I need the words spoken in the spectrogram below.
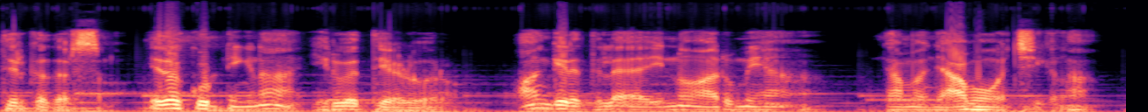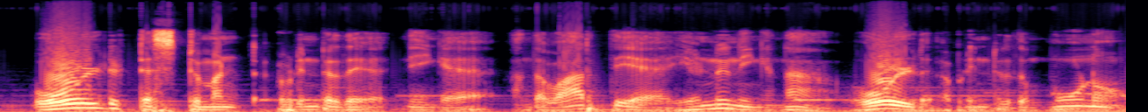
தீர்க்க தரிசனம் இதை கூட்டிங்கன்னா இருபத்தி ஏழு வரும். ஆங்கிலத்தில் இன்னும் அருமையாக நம்ம ஞாபகம் வச்சுக்கலாம். ஓல்டு டெஸ்டமெண்ட் அப்படின்றது நீங்கள் அந்த வார்த்தையை எண்ணுனீங்கன்னா ஓல்டு அப்படின்றது மூணும்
